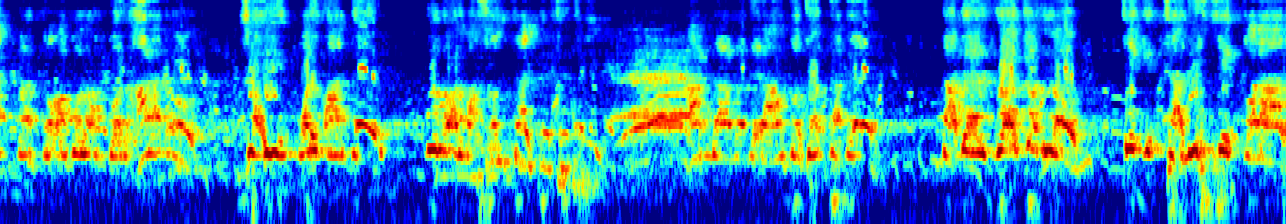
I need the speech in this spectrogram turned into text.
একমাত্র অবলম্বন হারানো শহীদ পরিবারদের পুনর্বাসন চাইতে এসেছি। আমরা আমাদের আহত যোদ্ধাদের তাদের প্রয়োজনীয় চিকিৎসা নিশ্চিত করার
